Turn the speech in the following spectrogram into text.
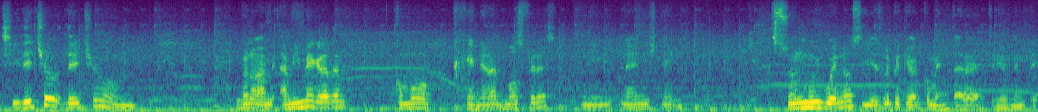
Sí, de hecho, de hecho, bueno, a mí, me agrada cómo genera atmósferas Nine Inch Nails. Son muy buenos y es lo que te iba a comentar anteriormente,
